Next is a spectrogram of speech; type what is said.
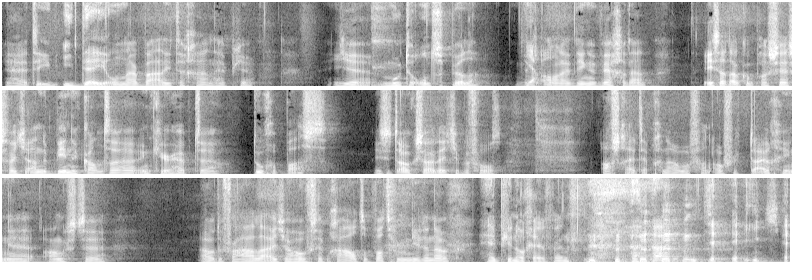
ja, het idee om naar Bali te gaan, heb je je moeten ontspullen. Je Ja. hebt allerlei dingen weggedaan. Is dat ook een proces wat je aan de binnenkant eh, een keer hebt eh, toegepast? Is het ook zo dat je bijvoorbeeld afscheid hebt genomen van overtuigingen, angsten, oude verhalen uit je hoofd hebt gehaald, op wat voor manier dan ook? Heb je nog even? Jeetje.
